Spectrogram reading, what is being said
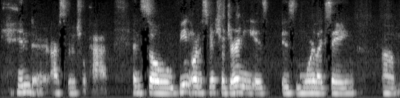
hinder our spiritual path. And so, being on a spiritual journey is is more like saying, um,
